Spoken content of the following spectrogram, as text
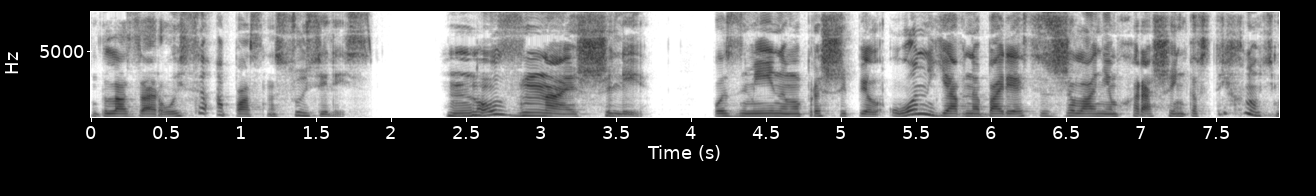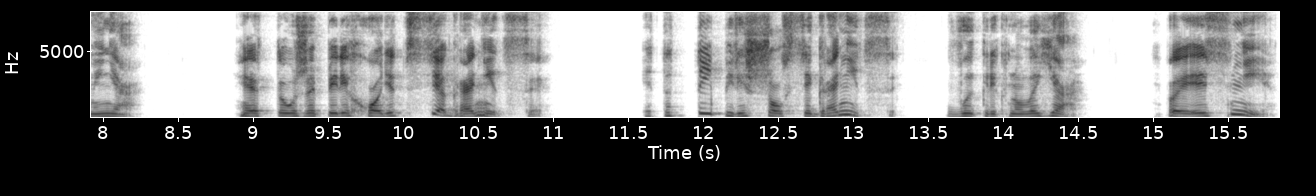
Глаза Ройса опасно сузились. «Ну, знаешь ли», — по-змеиному прошипел он, явно борясь с желанием хорошенько встряхнуть меня. «Это уже переходит все границы». «Это ты перешел все границы», — выкрикнула я. «Поясни»,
